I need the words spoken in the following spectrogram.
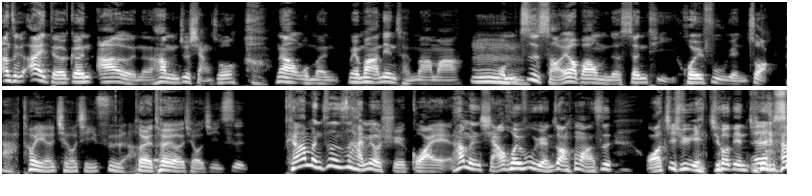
那、啊、这个艾德跟阿尔呢，他们就想说，好，那我们没有办法炼成妈妈，嗯，我们至少要把我们的身体恢复原状啊。退而求其次啊，对，退而求其次。可他们真的是还没有学乖诶，他们想要恢复原状，方法是我要继续研究炼金术。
